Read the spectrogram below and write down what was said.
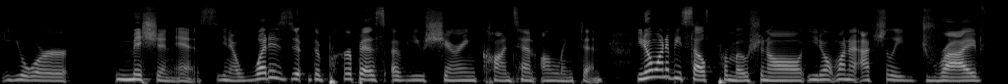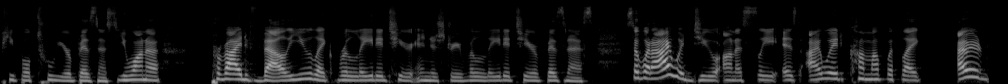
your mission is. You know, what is the purpose of you sharing content on LinkedIn? You don't want to be self promotional. You don't want to actually drive people to your business. You want to provide value like related to your industry, related to your business. So, what I would do honestly is I would come up with like, I would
